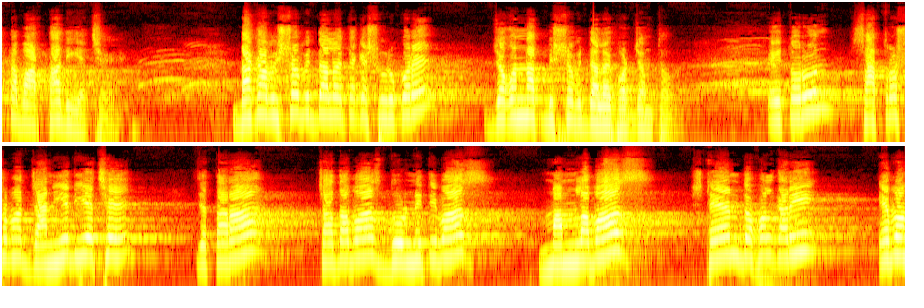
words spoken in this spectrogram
একটা বার্তা দিয়েছে। ঢাকা বিশ্ববিদ্যালয় থেকে শুরু করে জগন্নাথ বিশ্ববিদ্যালয় পর্যন্ত। এই তরুণ ছাত্র সমাজ জানিয়ে দিয়েছে যে তারা চাঁদাবাজ, দুর্নীতিবাজ, মামলাবাজ স্ট্যান্ড দখলকারী এবং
